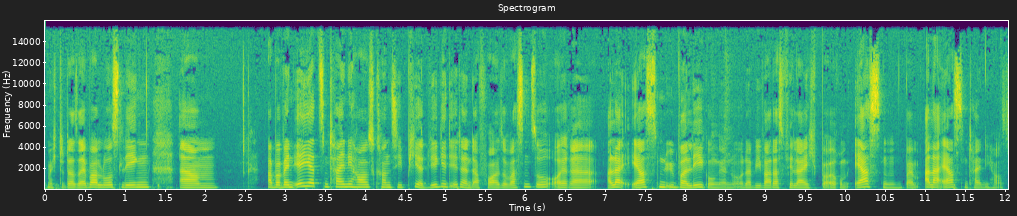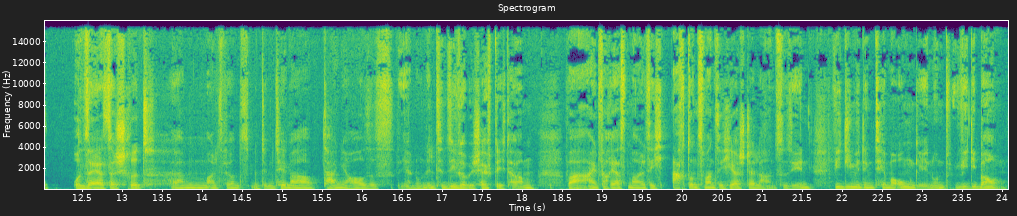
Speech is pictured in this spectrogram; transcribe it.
möchte da selber loslegen. Ähm, aber wenn ihr jetzt ein Tiny House konzipiert, wie geht ihr denn davor? Also was sind so eure allerersten Überlegungen oder wie war das vielleicht bei eurem ersten, beim allerersten Tiny House? Unser erster Schritt, ähm, als wir uns mit dem Thema Tiny Houses ja nun intensiver beschäftigt haben, war einfach erstmal sich 28 Hersteller anzusehen, wie die mit dem Thema umgehen und wie die bauen.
